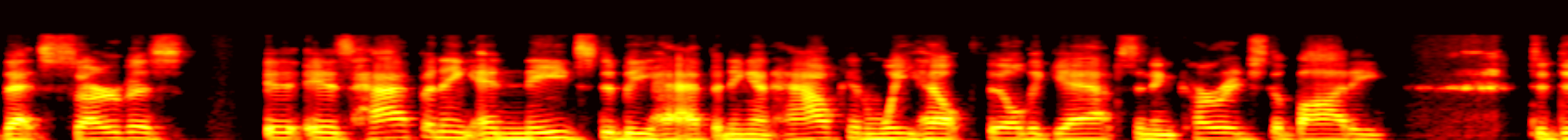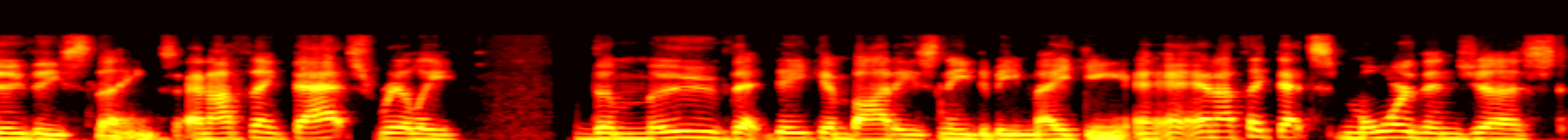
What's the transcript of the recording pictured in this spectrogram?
that service is happening and needs to be happening, and how can we help fill the gaps and encourage the body to do these things? And I think that's really the move that deacon bodies need to be making. And, and I think that's more than just,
